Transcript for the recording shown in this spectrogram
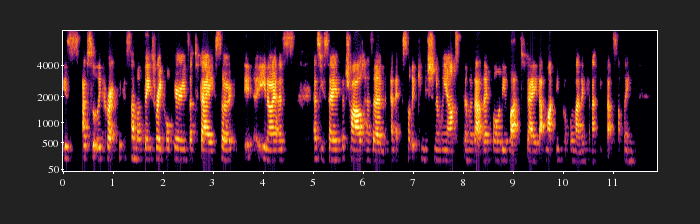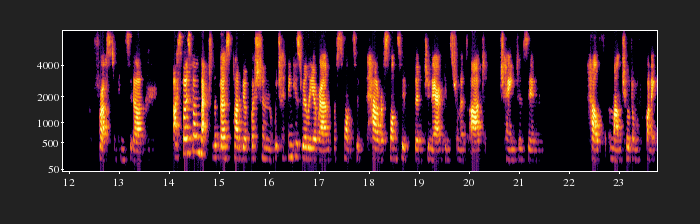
is absolutely correct because some of these recall periods are today. So, you know, as as you say, if a child has an, an episodic condition and we ask them about their quality of life today, that might be problematic. And I think that's something for us to consider. I suppose going back to the first part of your question, which I think is really around responsive, how responsive the generic instruments are to changes in health among children with chronic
